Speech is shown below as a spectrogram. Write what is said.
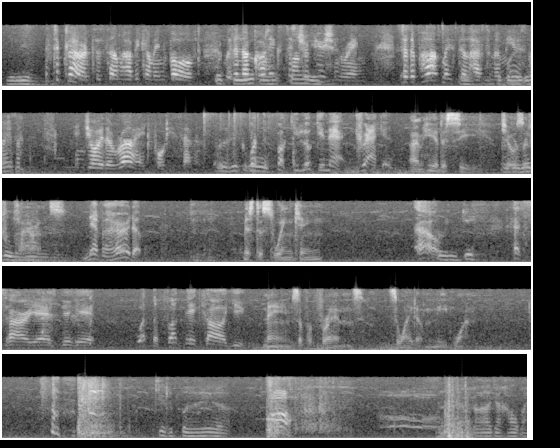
Mr. Clarence has somehow become involved with a narcotics distribution ring, so the park may still have some amusement. Enjoy the ride, 47. What the fuck you looking at, Kraken? I'm here to see Joseph Clarence. Never heard of him. Mr. Swing King. Oh, that sorry-ass dickhead. What the fuck they call you? Names of for friends, so I don't need one. Get up out ร์เปย์อะ Oh, เราจะเข้าไป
